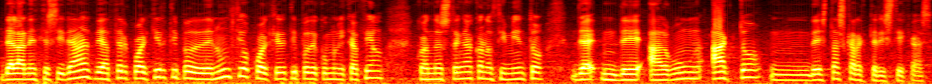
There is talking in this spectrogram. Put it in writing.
de la necesidad de hacer cualquier tipo de denuncio, cualquier tipo de comunicación cuando se tenga conocimiento de, de algún acto mm, de estas características.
